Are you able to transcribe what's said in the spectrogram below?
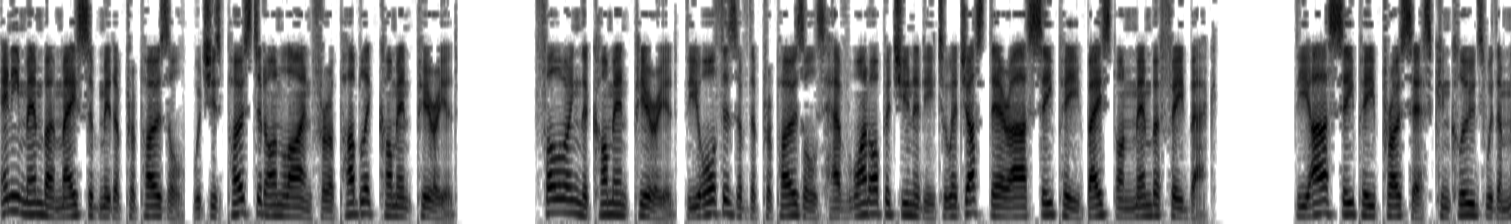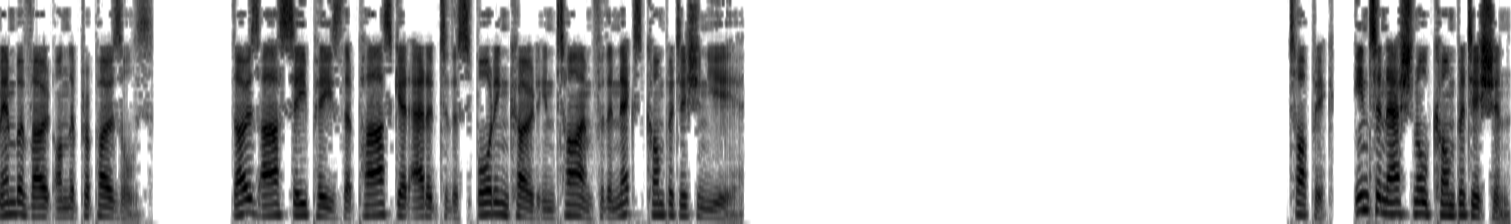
Any member may submit a proposal, which is posted online for a public comment period. Following the comment period, the authors of the proposals have one opportunity to adjust their RCP based on member feedback. The RCP process concludes with a member vote on the proposals. Those RCPs that pass get added to the sporting code in time for the next competition year. International competition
